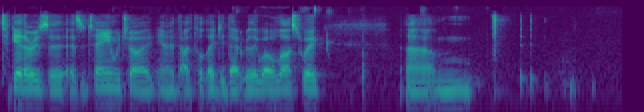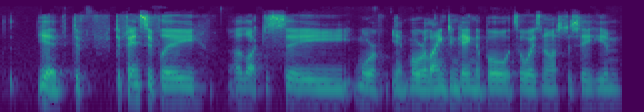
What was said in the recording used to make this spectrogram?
together as a, as a team, which I you know I thought they did that really well last week. Um, yeah, def- defensively, I like to see more of yeah, more of Langdon getting the ball. It's always nice to see him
